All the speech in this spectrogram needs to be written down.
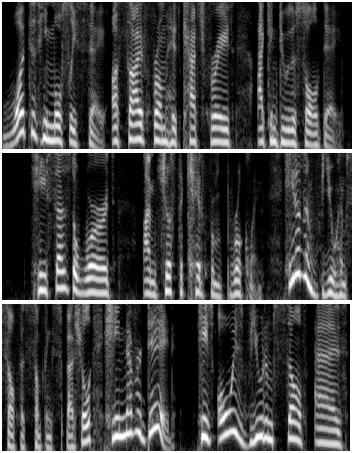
what does he mostly say, aside from his catchphrase, I can do this all day? He says the words, I'm just a kid from Brooklyn. He doesn't view himself as something special. He never did. He's always viewed himself as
